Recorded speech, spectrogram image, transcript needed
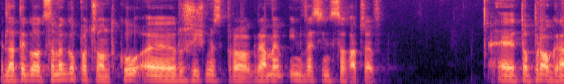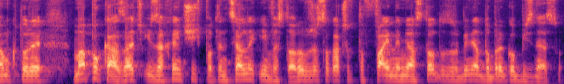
Dlatego od samego początku e, ruszyliśmy z programem Invest in Sochaczew. E, To program, który ma pokazać i zachęcić potencjalnych inwestorów, że Sokaczew to fajne miasto do zrobienia dobrego biznesu.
